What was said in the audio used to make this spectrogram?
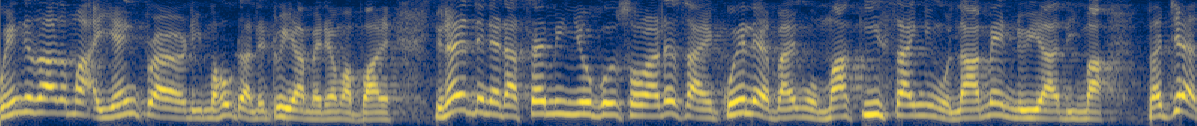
wing ကစားသမားအရင် priority မဟုတ်တာလည်းတွေ့ရမယ်တဲ့မှာပါတယ် United အသင်းနဲ့ဒါ Saminho ကိုဆော်ရတဲ့ဆိုင်ကွင်းလယ်ပိုင်းကို Marquis Signing ကိုလာမယ့်နေရာဒီမှာ budget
